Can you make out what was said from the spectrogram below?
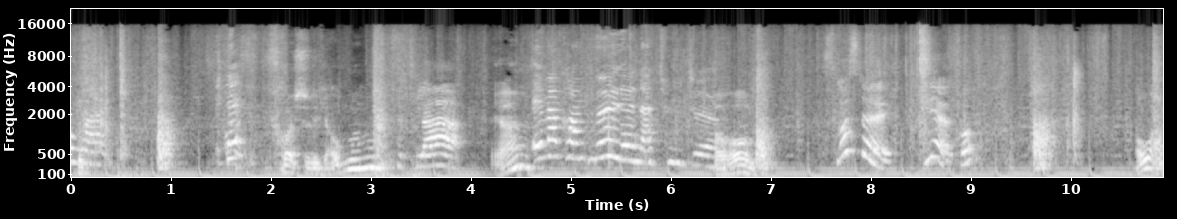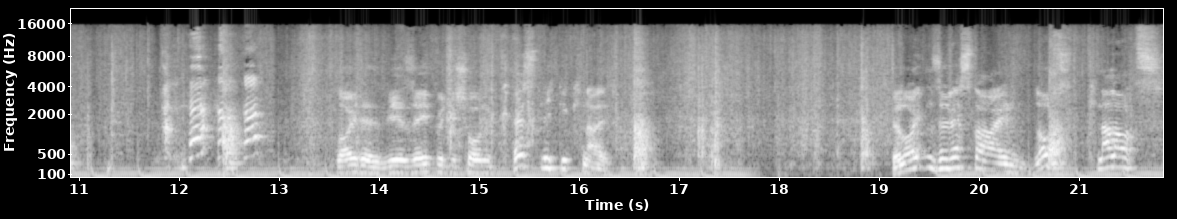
Oh Mann. Freust du dich auch, Mama? Klar. Ja? Immer kommt Müll in der Tüte. Warum? Ist lustig. Hier, guck. Oh. Leute, wie ihr seht, wird die schon köstlich geknallt. Wir läuten Silvester ein. Los, Knallouts.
